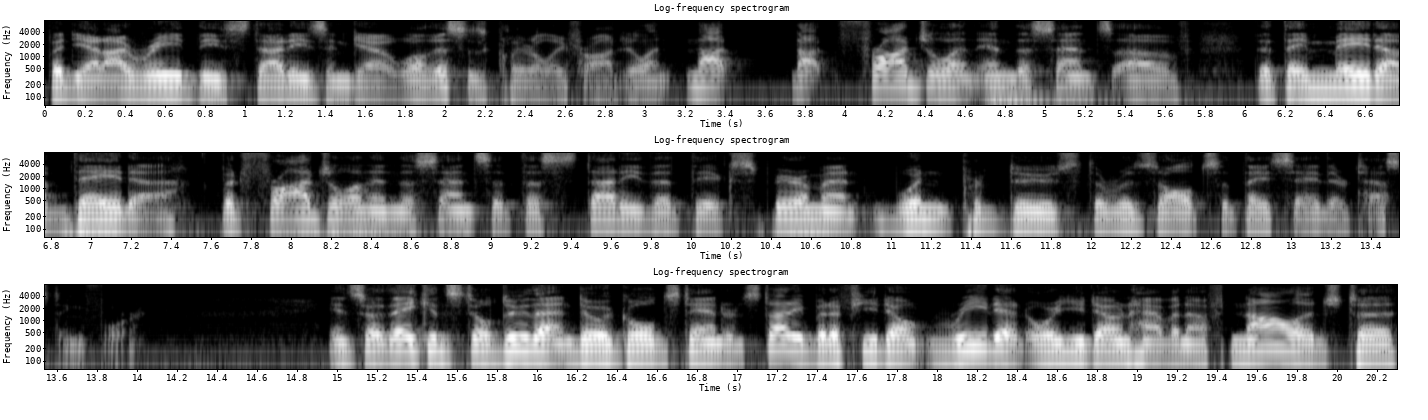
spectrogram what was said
But yet I read these studies and go, well, this is clearly fraudulent. Not not fraudulent in the sense of that they made up data, but fraudulent in the sense that the study that the experiment wouldn't produce the results that they say they're testing for. And so they can still do that and do a gold standard study, but if you don't read it or you don't have enough knowledge to,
